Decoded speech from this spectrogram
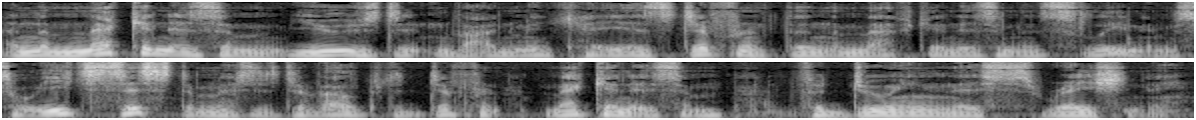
and the mechanism used in vitamin K is different than the mechanism in selenium. So each system has developed a different mechanism for doing this rationing.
